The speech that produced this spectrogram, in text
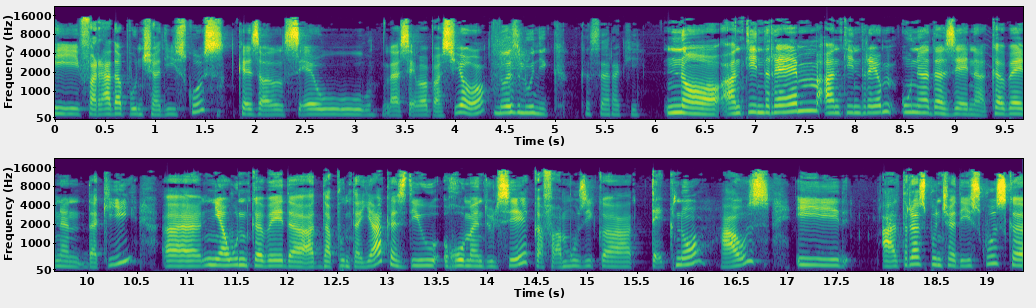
i farà de punxar discos, que és el seu, la seva passió. No és l'únic que serà aquí. No, en tindrem, en tindrem una desena que venen d'aquí. Uh, N'hi ha un que ve de, de Puntellà, que es diu Romain Dulcé, que fa música techno, house, i altres punxadiscos que,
